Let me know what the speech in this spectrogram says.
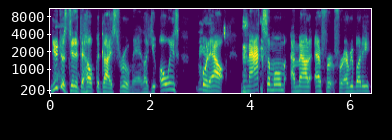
You just did it to help the guys through, man. Like you always put out maximum amount of effort for everybody.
